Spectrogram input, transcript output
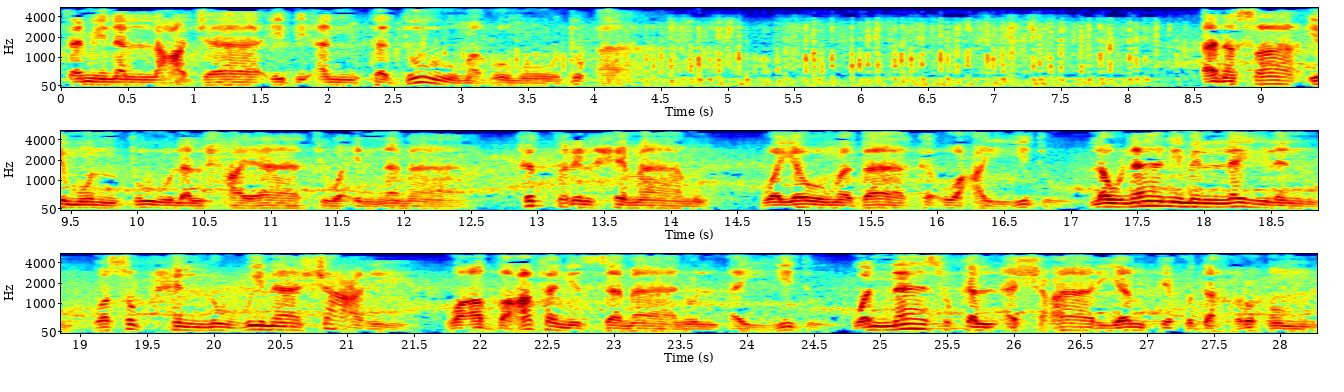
فمن العجائب أن تدوم غمودها أنا صائم طول الحياة وإنما فطر الحمام ويوم ذاك أعيد. لونان من ليل وصبح لونا شعري وأضعفني الزمان الأيد. والناس كالأشعار ينطق دهرهم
